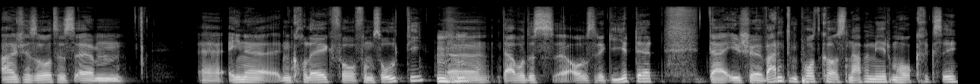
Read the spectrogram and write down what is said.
Ah, ist ja so, dass, ähm, äh, einer, ein Kollege von, vom Sulti, Mhm. äh, der, der das äh, alles regiert hat, der ist äh, während dem Podcast neben mir im Hocken gewesen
